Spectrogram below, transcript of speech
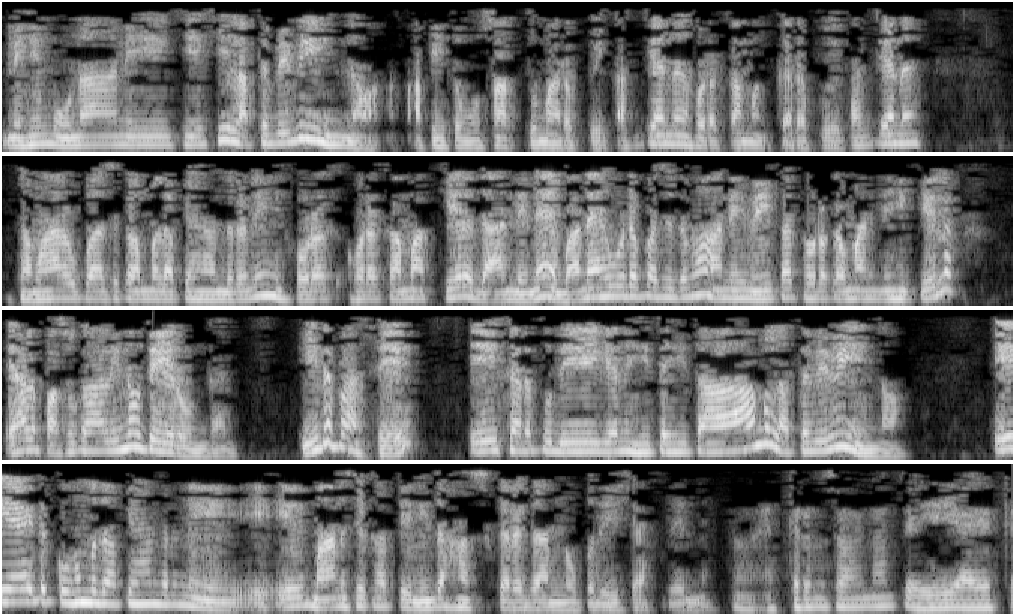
මෙහෙම වුණානේ කිය කී ලත බෙවි ඉන්නවා. අපි හිතමු සත්තු මරපු එකක් ගැන, හොරකම කරපු එකක් ගැන. සමහර උපාසකම්මල අපේ හන්දරනේ හොර හොරකමක් කියලා දන්නේ නැහැ. බණ ඇහුවට පස්සේ තමයි අනේ මේකත් හොරකමක් නෙහි කියලා එයාලා පසු කාලිනව තේරුම් ගන්න. ඊට පස්සේ ඒ කරපු දේ ගැන හිත හිතාම ලත වෙවි ඉන්නවා. ඒ අයට කොහොමද අපි හඳුනන්නේ ඒ මානසිකත්වයේ නිදහස් කරගන්න උපදේශයක් දෙන්නේ? ඇත්තටම ස්වාමීන් ඒ අයට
